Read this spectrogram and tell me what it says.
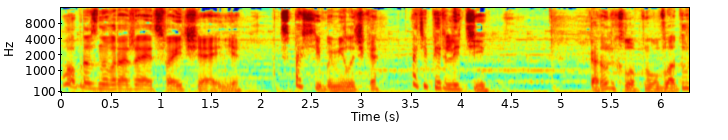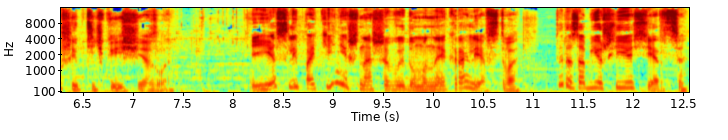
Образно выражает свои чаяния. Спасибо, милочка. А теперь лети». Король хлопнул в ладоши, и птичка исчезла. «Если покинешь наше выдуманное королевство, ты разобьешь ее сердце.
